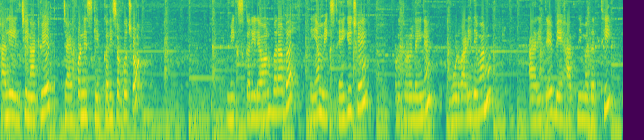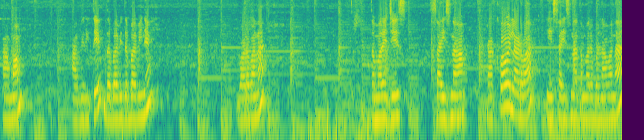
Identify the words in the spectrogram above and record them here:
ખાલી એલચી નાખવી હોય જાયફળને સ્કીપ કરી શકો છો. મિક્સ કરી લેવાનું બરાબર. અહીંયા મિક્સ થઈ ગયું છે. થોડું થોડું લઈને ગોળ વાળી દેવાનું. આ રીતે બે હાથની મદદથી આમ આવી રીતે દબાવી દબાવીને વાળવાના. તમારે જે સાઈઝના રાખવા હોય લાડવા, એ સાઈઝના તમારે બનાવવાના.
